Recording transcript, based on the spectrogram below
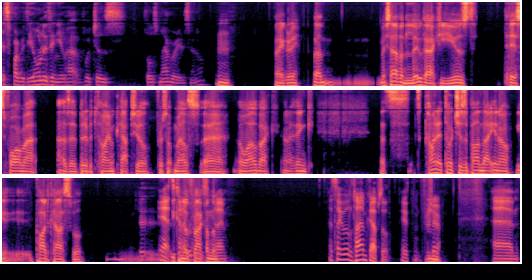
it's probably the only thing you have, which is those memories. You know. I agree. Well, myself and Luke actually used this format as a bit of a time capsule for something else uh, a while back, and I think that's it. Kind of touches upon that. You know, podcasts will. Yeah, it's You kind can of look back on them. Time. It's like a little time capsule, it, for sure. Um,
